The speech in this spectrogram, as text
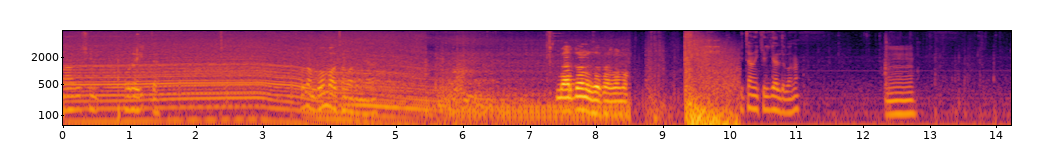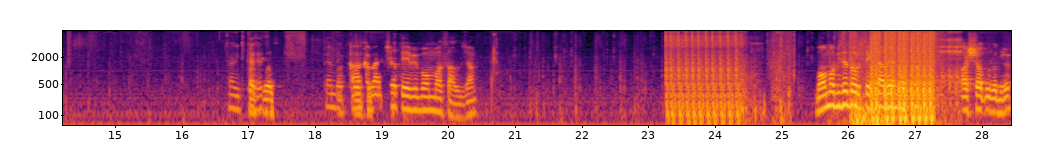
Mavi için oraya gitti. Ulan bomba atamadım ya. Merdiven de zaten ama. Bir tane kill geldi bana. Hmm. Kanka dikkat et. Ben bir bak, Kanka ben çatıya bir bomba sallayacağım. Bomba bize doğru sekti haberin olsun. Aşağı atladı biri.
